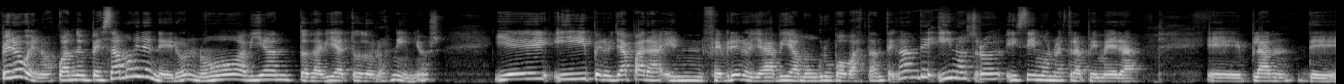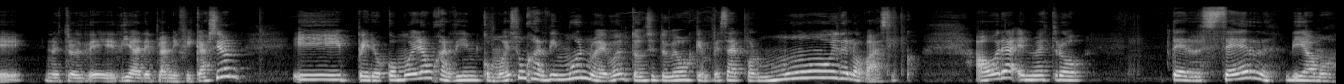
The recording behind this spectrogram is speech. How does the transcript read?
Pero bueno, cuando empezamos en enero no habían todavía todos los niños. Y, y, pero ya para en febrero ya habíamos un grupo bastante grande y nosotros hicimos nuestra primera eh, plan de nuestro día de planificación. Y, pero como era un jardín, como es un jardín muy nuevo, entonces tuvimos que empezar por muy de lo básico. Ahora en nuestro tercer, digamos,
